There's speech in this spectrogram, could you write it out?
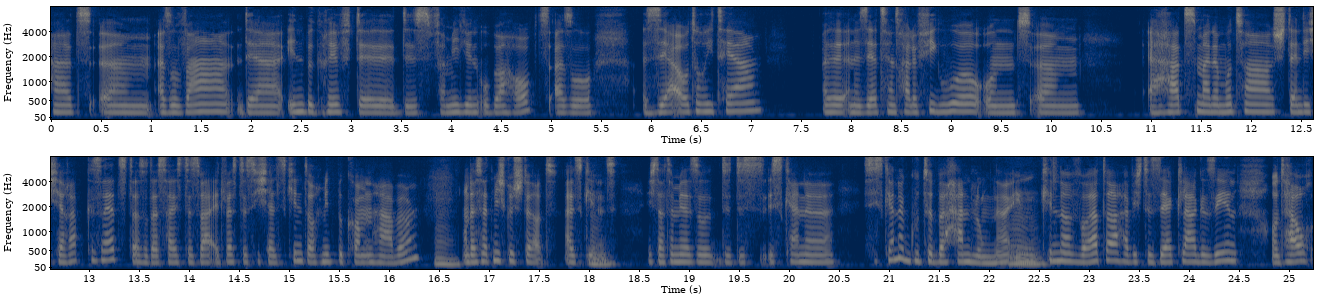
hat, ähm, also war der Inbegriff de, des Familienoberhaupts, also sehr autoritär, äh, eine sehr zentrale Figur und ähm, er hat meine Mutter ständig herabgesetzt. Also das heißt, das war etwas, das ich als Kind auch mitbekommen habe. Mhm. Und das hat mich gestört als Kind. Mhm. Ich dachte mir so, das ist keine, es ist keine gute Behandlung. Ne? Mhm. In Kinderwörter habe ich das sehr klar gesehen und auch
